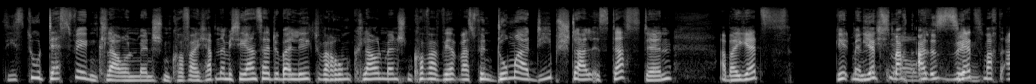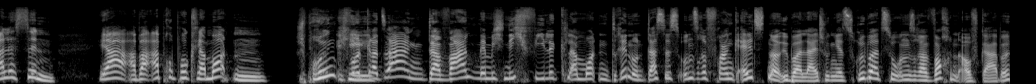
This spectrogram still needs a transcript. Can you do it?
Siehst du, deswegen klauen Menschen Koffer. Ich habe nämlich die ganze Zeit überlegt, warum klauen Menschen Koffer? Was für ein dummer Diebstahl ist das denn? Aber jetzt geht mir Jetzt Licht macht auf. alles Sinn. Jetzt macht alles Sinn. Ja, aber apropos Klamotten. Sprünki. Ich wollte gerade sagen, da waren nämlich nicht viele Klamotten drin und das ist unsere Frank Elstner Überleitung jetzt rüber zu unserer Wochenaufgabe.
